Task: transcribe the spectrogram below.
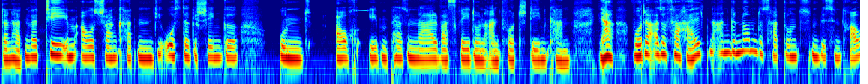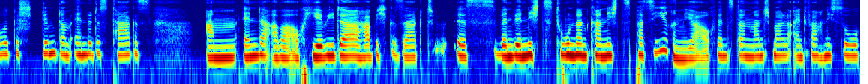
Dann hatten wir Tee im Ausschank, hatten die Ostergeschenke und auch eben Personal, was Rede und Antwort stehen kann. Ja, wurde also Verhalten angenommen. Das hat uns ein bisschen traurig gestimmt am Ende des Tages. Am Ende aber auch hier wieder habe ich gesagt, es, wenn wir nichts tun, dann kann nichts passieren. Ja, auch wenn es dann manchmal einfach nicht so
